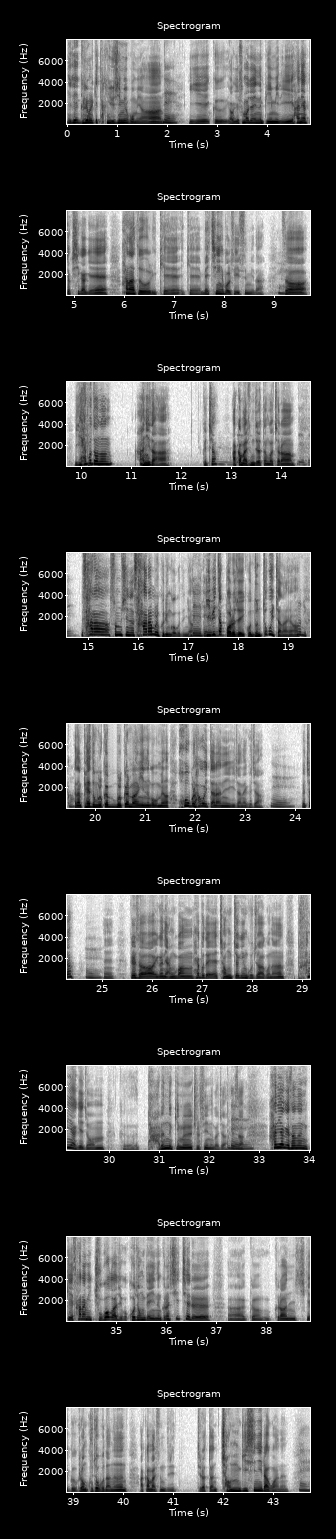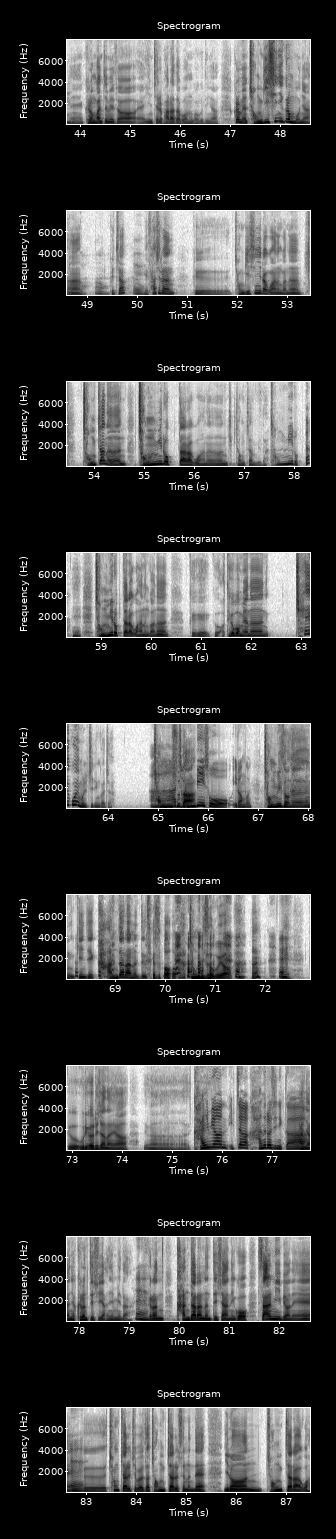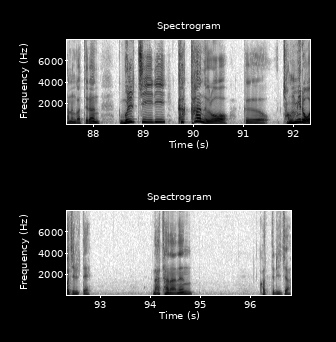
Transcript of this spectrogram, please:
이게 그림을 이렇게 딱 유심히 보면 네. 이게 그 여기 숨어져 있는 비밀이 한의학적 시각에 하나 둘 이렇게 이렇게 매칭해 볼 수 있습니다. 그래서 이게 해보도는 아니다. 그렇죠? 아까 말씀드렸던 것처럼 네네. 살아 숨쉬는 사람을 그린 거거든요. 네네. 입이 딱 벌어져 있고 눈 뜨고 있잖아요. 그러니까. 그다음 배도 물결 물결만 있는 거 보면 호흡을 하고 있다라는 얘기잖아요. 그죠? 네. 그렇죠? 네. 예. 그래서 이건 양방 해부대의 정적인 구조하고는 판이하게 좀 그 다른 느낌을 줄 수 있는 거죠. 그래서 네. 한의학에서는 이렇게 사람이 죽어가지고 고정돼 있는 그런 시체를 어, 그, 그런 식의 그 그런 구조보다는 아까 말씀드렸던 정기신이라고 하는 네. 예, 그런 관점에서 예, 인체를 바라다 보는 거거든요. 그러면 정기신이 그럼 뭐냐? 그러니까. 어. 그렇죠? 네. 사실은 그 정기신이라고 하는 거는 정자는 정미롭다라고 하는 정자입니다. 정미롭다? 정미롭다라고 하는 거는 그게 그 어떻게 보면은 최고의 물질인 거죠. 아, 정수다. 정미소 이런 거. 정미소는 그 이제 간다라는 뜻에서 정미소고요. 응? 네. 그 우리가 그러잖아요. 어, 그- 갈면 입자가 가늘어지니까. 아니 아니요 그런 뜻이 아닙니다. 네. 그런 간다라는 뜻이 아니고 쌀미변에 네. 그 청자를 집어서 정자를 쓰는데 이런 정자라고 하는 것들은 그 물질이 극한으로 그 정미로워질 때 나타나는 것들이죠.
